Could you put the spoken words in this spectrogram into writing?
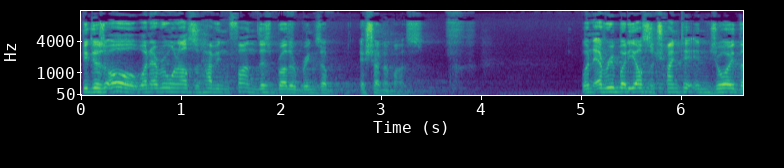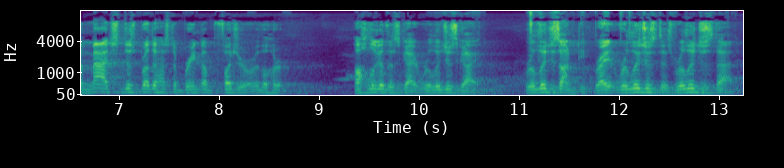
Because, oh, when everyone else is having fun, this brother brings up Isha namaz. when everybody else is trying to enjoy the match, this brother has to bring up Fajr or Dhuhr. Oh, look at this guy, religious guy, religious auntie, right? Religious this, religious that.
